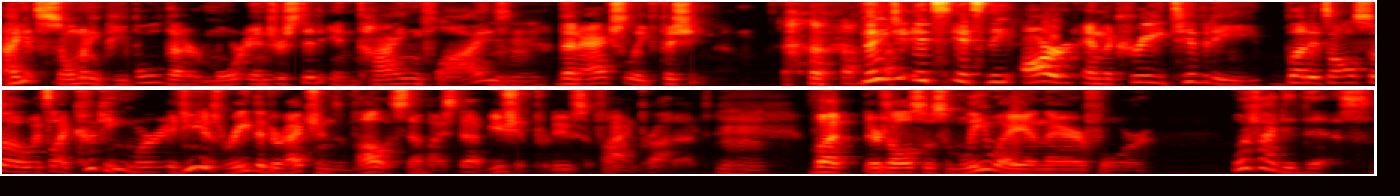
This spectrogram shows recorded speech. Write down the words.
I get so many people that are more interested in tying flies Mhm. than actually fishing them. They, it's it's the art and the creativity, but it's also it's like cooking where if you just read the directions and follow it step by step, you should produce a fine product. Mhm. But there's also some leeway in there for what if I did this?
